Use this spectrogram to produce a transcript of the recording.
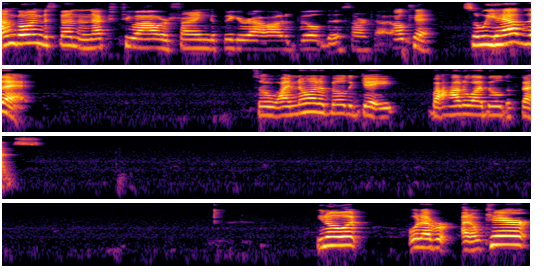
I'm going to spend the next two hours trying to figure out how to build this, aren't I? Okay, so we have that. So I know how to build a gate, but how do I build a fence? You know what? Whatever. I don't care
